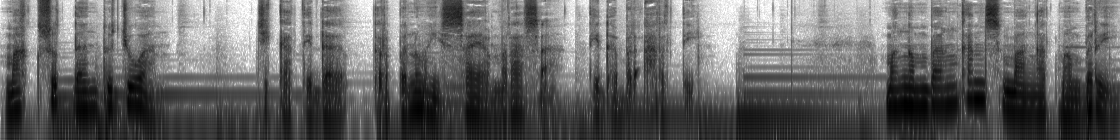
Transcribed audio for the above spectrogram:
Maksud dan tujuan, jika tidak terpenuhi, saya merasa tidak berarti. Mengembangkan semangat memberi,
